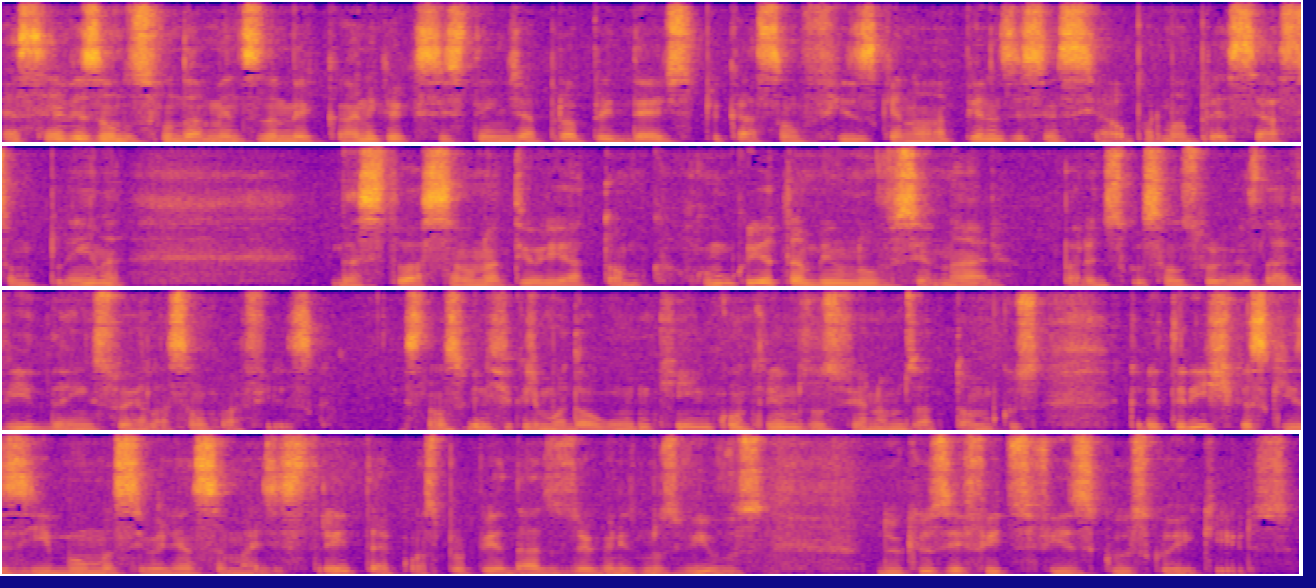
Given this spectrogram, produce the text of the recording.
Essa revisão dos fundamentos da mecânica, que se estende à própria ideia de explicação física, é não apenas essencial para uma apreciação plena da situação na teoria atômica, como cria também um novo cenário para a discussão dos problemas da vida em sua relação com a física. Isso não significa de modo algum que encontremos nos fenômenos atômicos características que exibam uma semelhança mais estreita com as propriedades dos organismos vivos do que os efeitos físicos corriqueiros.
